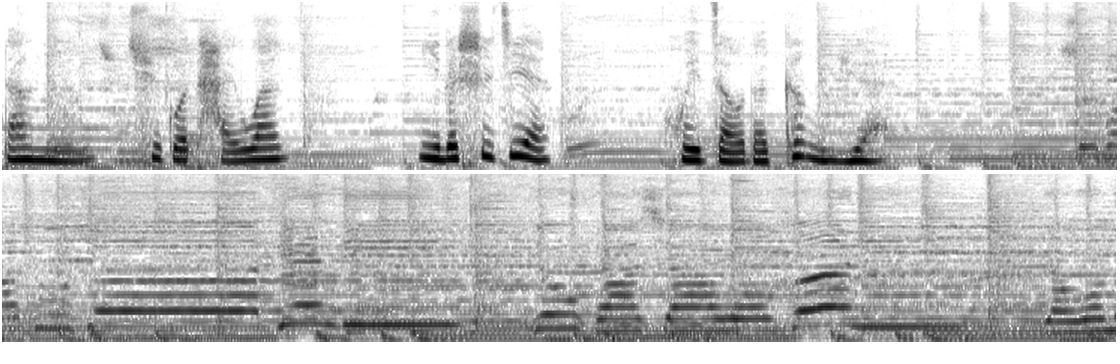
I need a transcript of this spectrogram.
当你去过台湾，你的世界会走得更远。下我和你，让我们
